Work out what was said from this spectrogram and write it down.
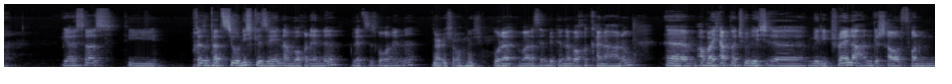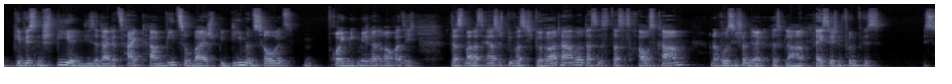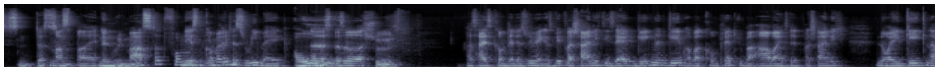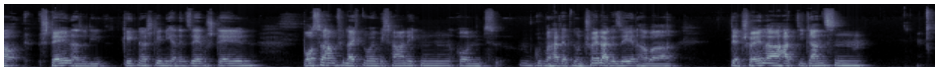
wie heißt das, die Präsentation nicht gesehen am Wochenende, letztes Wochenende. Ja, ich auch nicht. Oder war das mitten in der Woche, keine Ahnung. Ähm, aber ich habe natürlich äh, mir die Trailer angeschaut von gewissen Spielen, die sie da gezeigt haben, wie zum Beispiel Demon's Souls. Freue ich mich mega drauf. als ich, das war das erste Spiel, was ich gehört habe, dass es, dass es rauskam. Und da wusste ich schon direkt, alles klar, PlayStation 5 ist Ist das ein, das must ein, buy. ein Remastered vom Nee, ist ein komplettes Remake. Oh, Also, also, schön. Was heißt komplettes Remake? Es wird wahrscheinlich dieselben Gegenden geben, aber komplett überarbeitet. Wahrscheinlich neue Gegner stellen, also die Gegner stehen nicht an denselben Stellen. Bosse haben vielleicht neue Mechaniken und gut, man hat jetzt nur einen Trailer gesehen, aber der Trailer hat die ganzen,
